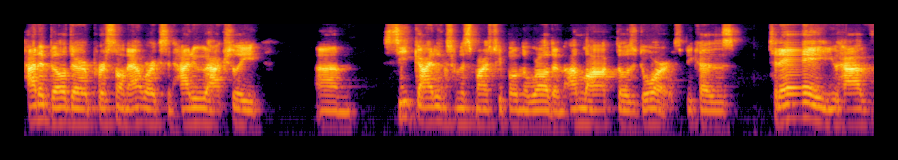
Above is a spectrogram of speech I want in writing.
how to build their personal networks and how to actually um, seek guidance from the smartest people in the world and unlock those doors. Because today you have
